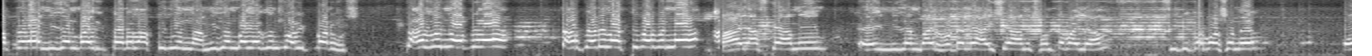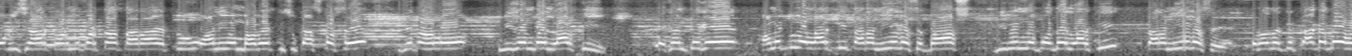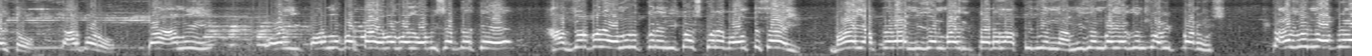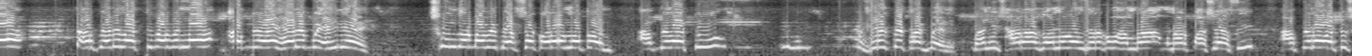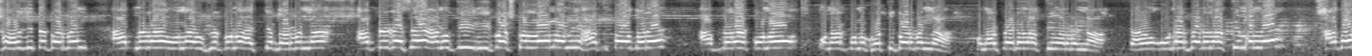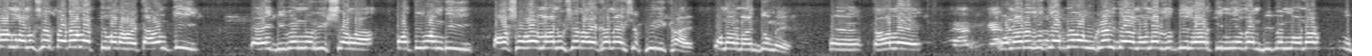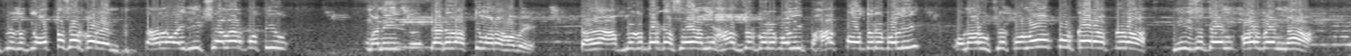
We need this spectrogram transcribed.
আপনারা মিজান ভাই পেটে লাগতে দিন না। মিজান ভাই একজন গরিব মানুষ। তার জন্য আপনারা তার পেটে লাগতে পারবেন না। ভাই, আজকে আমি এই মিজান ভাইয়ের হোটেলে আইসে আমি শুনতে পাইলাম সিটি কর্পোরেশনের অফিসার, কর্মকর্তা, তারা একটু অনিয়মভাবে কিছু কাজ করছে। যেটা হলো মিজান ভাই লার্কি। এখান থেকে অনেকগুলো লার্কি তারা নিয়ে গেছে। বাস, বিভিন্ন পদের লার্কি তারা নিয়ে গেছে। ওনাদেরকে টাকা দেওয়া হয়তো তারপরও তো আমি ওই কর্মকর্তা এবং ওই অফিসারদেরকে হাত জোর করে অনুরোধ করে রিকোয়েস্ট করে বলতে চাই, ভাই, আপনারা মিজান ভাই পেটে লাগতে দিন না। মিজান ভাই একজন গরিব মানুষ। তার জন্য আপনারা তার পেটে লাগতে পারবেন না। আপনারা হেরে হেরে সুন্দরভাবে ব্যবসা করার মতন আপনারা একটু হেল্পে থাকবেন। মানে সারা জনগণ যেরকম আমরা ওনার পাশে আছি, আপনারাও একটু সহযোগিতা করবেন। আপনারা ওনার উপরে কোনো আত্মীয় ধরবেন না। আপনার কাছে আনতি রিকোয়েস্ট করলাম আমি হাত পাও ধরে। আপনারা কোনো ওনার কোনো ক্ষতি করবেন না। ওনার পেটে লাত্তি মারবেন না। কারণ ওনার পেটে লাত্তি মারলে সাধারণ মানুষের পেটেও লাত্তি মারা হয়। কারণ কি? এই বিভিন্ন রিক্সাওয়ালা, প্রতিবন্ধী, অসহায় মানুষেরা এখানে এসে ফ্রি খায় ওনার মাধ্যমে। তাহলে ওনারে যদি আপনারা উঠাই দেন, ওনার যদি লার্কি নিয়ে যান, বিভিন্ন ওনার উপরে যদি অত্যাচার করেন, তাহলে ওই রিক্সাওয়ালার প্রতি মানে প্যাডেল আত্মি মারা হবে। তাহলে আপনাদের কাছে আমি হাত জোর করে বলি, হাত পাও ধরে বলি, ওনার উপরে কোনো প্রকার আপনারা নির্যাতন করবেন না।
